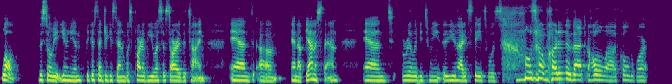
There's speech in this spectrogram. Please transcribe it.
well, the Soviet Union, because Tajikistan was part of USSR at the time and um, and Afghanistan, and really between the United States was also part of that whole uh, Cold War.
